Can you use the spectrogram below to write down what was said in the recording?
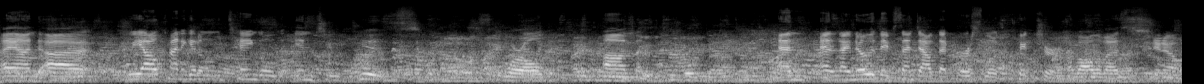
And uh, we all kind of get a little tangled into his world. Um, and and I know that they've sent out that first look picture of all of us. You know,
